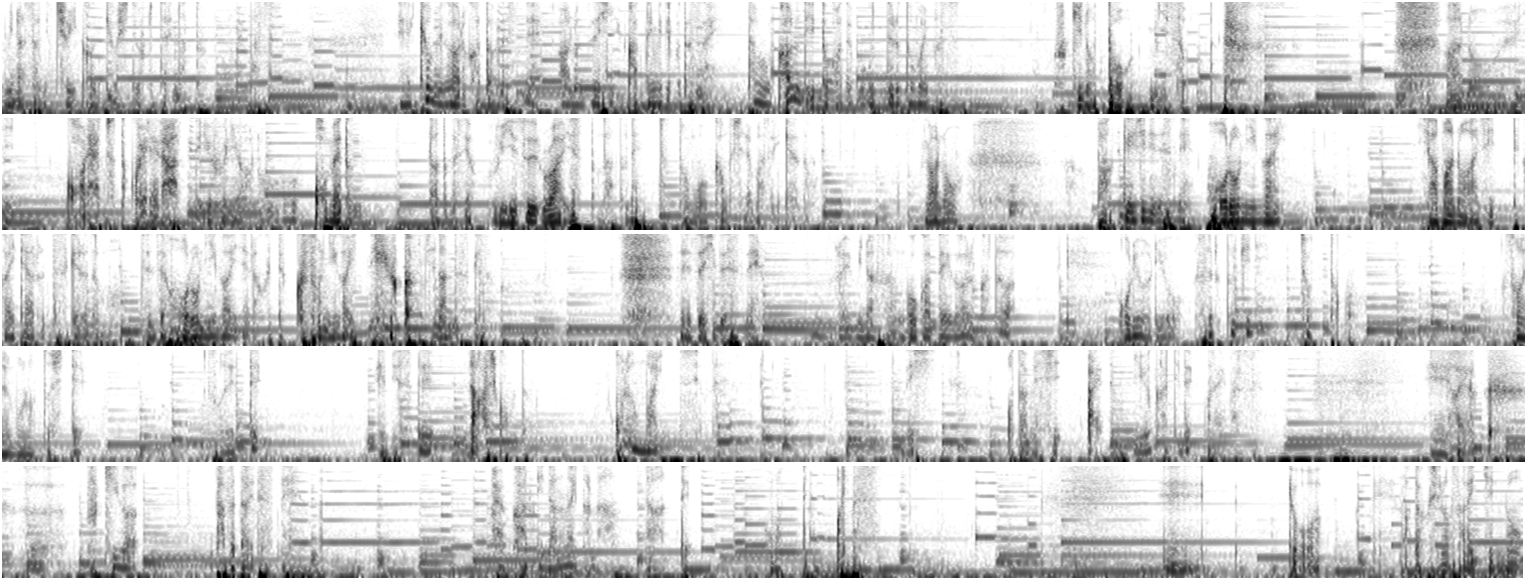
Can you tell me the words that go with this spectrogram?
皆さんに注意喚起をしておきたいなと思います。えー、興味がある方はですね、あのぜひ買ってみてください。多分カルディとかでも売ってると思います。ふきのとう味噌。あの、これはちょっと食えれなっていうふうに、あの、米と、だとですよ、with rice とだとね、ちょっと思うかもしれませんけれども。あの、パッケージにですね、ほろ苦い山の味って書いてあるんですけれども、全然ほろ苦いじゃなくてクソ苦いっていう感じなんですけど、え、ぜひですね、え、皆さんご家庭がある方は、え、お料理をするときにちょっとこう、添え物として添えて、恵比寿で流し込むと。これうまいんですよね。ぜひ、お試しあれという感じできが食べたいですね。早く春にならないかな、なんて思っております。えー、今日は、えー、私の最近の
